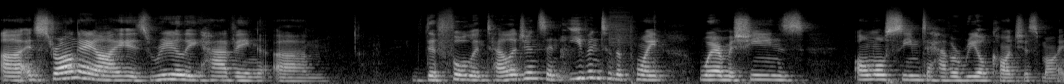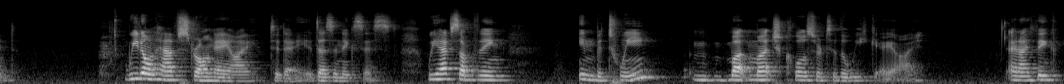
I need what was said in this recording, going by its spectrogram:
Uh, and strong AI is really having um, the full intelligence, and even to the point where machines almost seem to have a real conscious mind. We don't have strong AI today, it doesn't exist. We have something in between, but much closer to the weak AI. And I think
